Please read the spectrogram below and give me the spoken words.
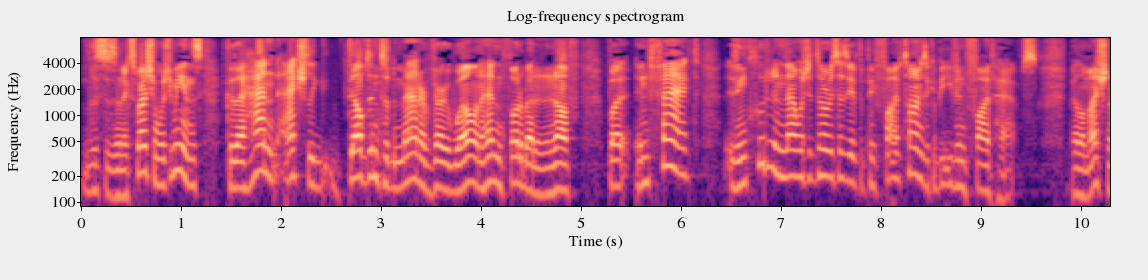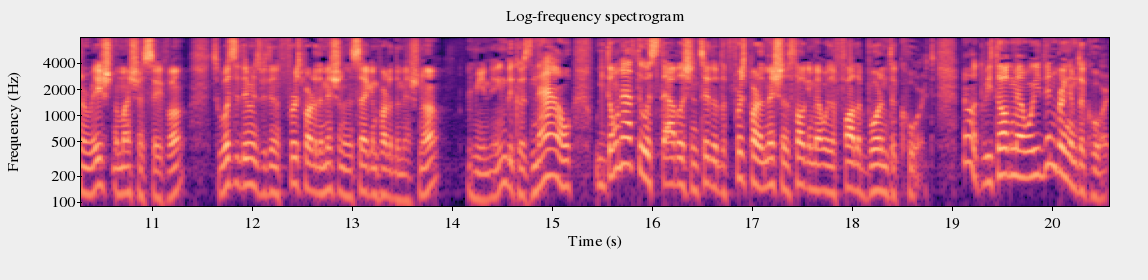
this is an expression which means because I hadn't actually delved into the matter very well and I hadn't thought about it enough, but in fact, it's included in that which the Torah says you have to pay five times, it could be even five halves. So what's the difference between the first part of the Mishnah and the second part of the Mishnah? Meaning, because now we don't have to establish and say that the first part of the Mishnah is talking about where the father brought him to court. No, it could be talking about where he didn't bring him to court.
